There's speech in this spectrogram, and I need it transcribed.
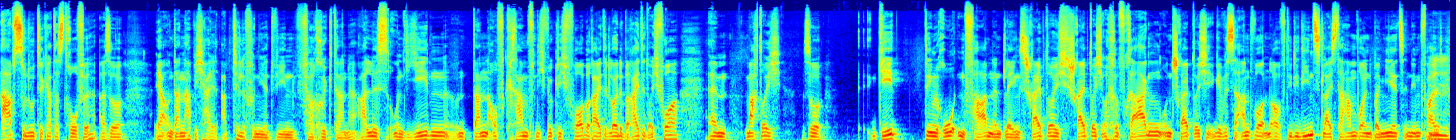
absolute Katastrophe. Also ja, und dann habe ich halt abtelefoniert wie ein Verrückter. Ne? Alles und jeden und dann auf Krampf nicht wirklich vorbereitet. Leute, bereitet euch vor, ähm, macht euch so, geht den roten Faden entlängs. Schreibt euch, schreibt euch eure Fragen und schreibt euch gewisse Antworten darauf, die die Dienstleister haben wollen. Bei mir jetzt in dem Fall. Mhm.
